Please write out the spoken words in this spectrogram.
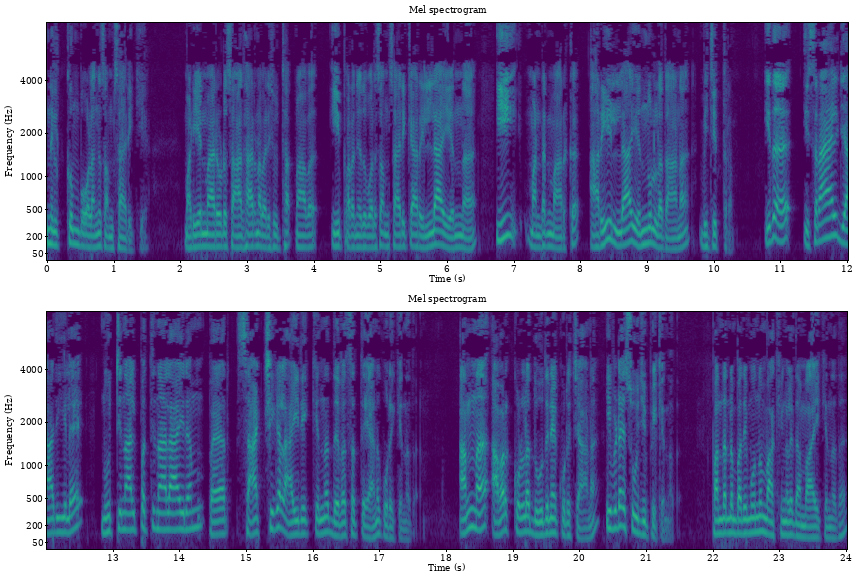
നിൽക്കുമ്പോൾ അങ്ങ് സംസാരിക്കുക. മടിയന്മാരോട് സാധാരണ പരിശുദ്ധാത്മാവ് ഈ പറഞ്ഞതുപോലെ സംസാരിക്കാറില്ല എന്ന് ഈ മണ്ടന്മാർക്ക് അറിയില്ല എന്നുള്ളതാണ് വിചിത്രം. ഇത് ഇസ്രായേൽ ജാതിയിലെ നൂറ്റിനാൽപ്പത്തിനാലായിരം പേർ സാക്ഷികളായിരിക്കുന്ന ദിവസത്തെയാണ് കുറിക്കുന്നത്. അന്ന് അവർക്കുള്ള ദൂതിനെക്കുറിച്ചാണ് ഇവിടെ സൂചിപ്പിക്കുന്നത്. പന്ത്രണ്ടും പതിമൂന്നും വാക്യങ്ങളിൽ നാം വായിക്കുന്നത്.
